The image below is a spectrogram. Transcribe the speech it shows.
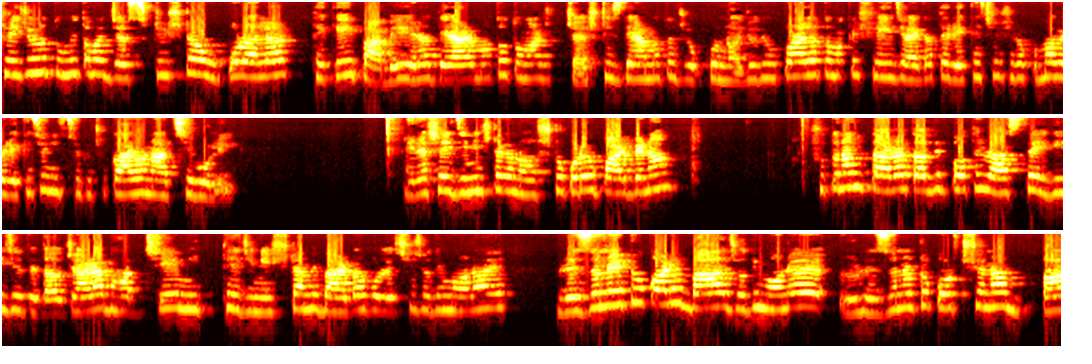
সেই জন্য তুমি তোমার জাস্টিসটা উপরওয়ালার থেকেই পাবে। এরা দেওয়ার মতো, তোমার জাস্টিস দেওয়ার মতো যোগ্য নয়। যদি উপরওয়ালা তোমাকে সেই জায়গাতে রেখেছে সেরকম ভাবে রেখেছে, নিশ্চয় কিছু কারণ আছে বলেই। এরা সেই জিনিসটাকে নষ্ট করেও পারবে না। সুতরাং তারা তাদের পথে রাস্তা এগিয়ে যেতে দাও। যারা ভাবছে মিথ্যে জিনিসটা, আমি বারবার বলেছি, যদি মনে হয় রেজোনেটও করে বা যদি মনে হয় রেজোনেটও করছে না বা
